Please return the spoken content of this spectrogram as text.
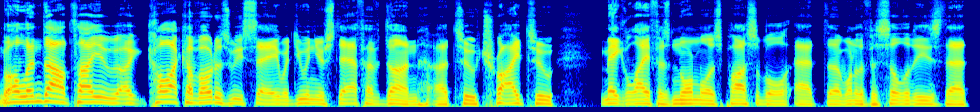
Well, Linda, I'll tell you, uh, kol hakavod, as we say, what you and your staff have done uh, to try to make life as normal as possible at uh, one of the facilities that,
